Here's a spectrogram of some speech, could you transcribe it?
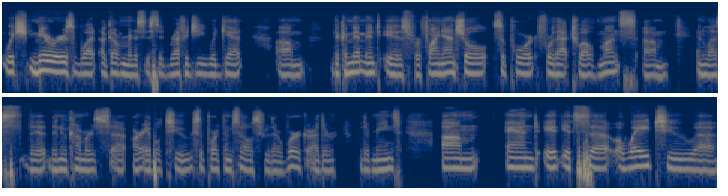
which mirrors what a government assisted refugee would get. Um, the commitment is for financial support for that 12 months, um, unless the, the newcomers uh, are able to support themselves through their work or other, other means. Um, and it, it's a, a, way to, uh,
